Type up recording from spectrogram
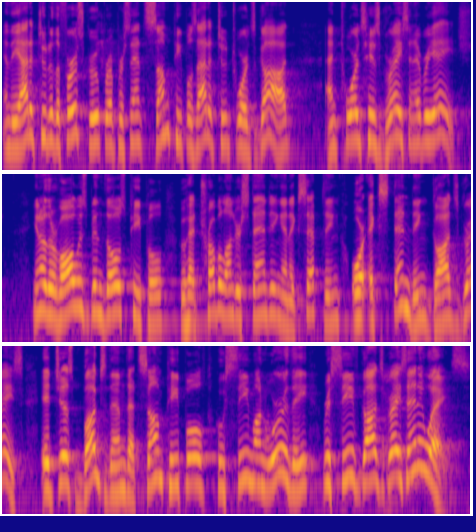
And the attitude of the first group represents some people's attitude towards God and towards His grace in every age. You know, there have always been those people who had trouble understanding and accepting or extending God's grace. It just bugs them that some people who seem unworthy receive God's grace anyways.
